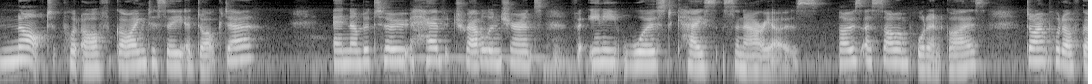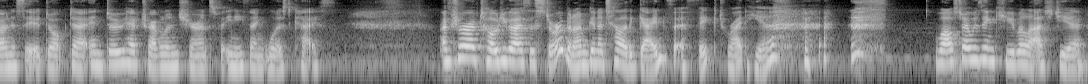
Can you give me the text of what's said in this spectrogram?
not put off going to see a doctor. And number two, have travel insurance for any worst case scenarios. Those are so important, guys. Don't put off going to see a doctor and do have travel insurance for anything worst case. I'm sure I've told you guys this story, but I'm going to tell it again for effect right here. Whilst I was in Cuba last year,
